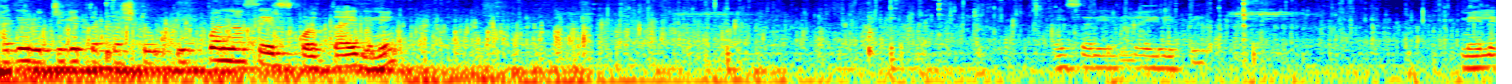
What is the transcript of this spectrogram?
ಹಾಗೆ ರುಚಿಗೆ ತಕ್ಕಷ್ಟು ಉಪ್ಪನ್ನು ಸೇರಿಸ್ಕೊಳ್ತಾ ಇದ್ದೀನಿ. ಒಂದ್ಸರಿ ಎಲ್ಲ ಈ ರೀತಿ ಮೇಲೆ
